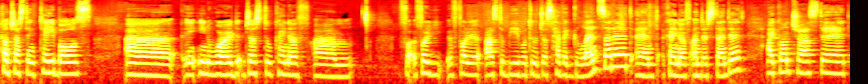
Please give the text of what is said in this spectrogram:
contrasting tables uh, in, word just to kind of um, for, for for us to be able to just have a glance at it and kind of understand it i contrasted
